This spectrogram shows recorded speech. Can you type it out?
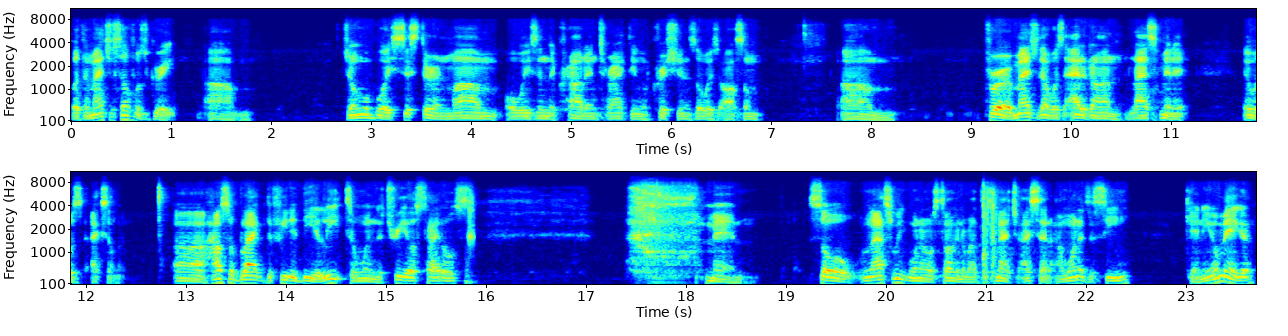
But the match itself was great. Um, Jungle Boy's sister and mom always in the crowd interacting with Christian is always awesome. Um, for a match that was added on last minute, it was excellent. Uh, House of Black defeated the Elite to win the trios titles. Man, so last week when I was talking about this match, I said I wanted to see Kenny Omega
